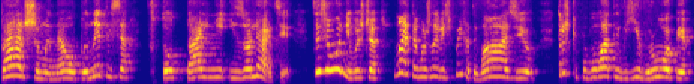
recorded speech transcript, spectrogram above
першими не опинитися в тотальній ізоляції. Це сьогодні ви ще маєте можливість поїхати в Азію, трошки побувати в Європі,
